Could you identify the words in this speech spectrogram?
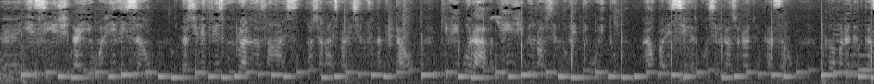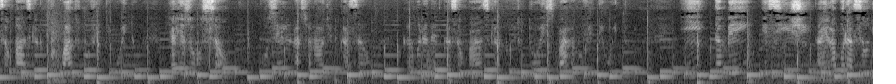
é, exige daí uma revisão das diretrizes curriculares nacionais, nacionais para o ensino fundamental, que vigorava desde 1998, né, o parecer Conselho Nacional de Educação, Câmara de Educação Básica número 498 e a resolução Conselho Nacional de Educação, Câmara de Educação Básica número 2 98 e também exige a elaboração de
